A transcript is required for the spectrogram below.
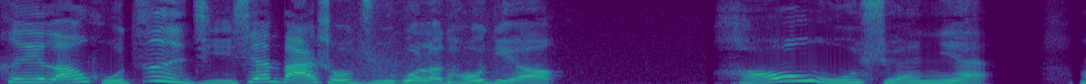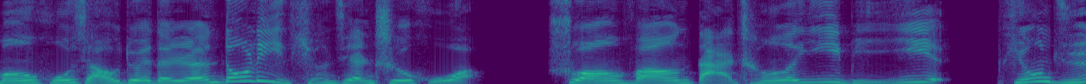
黑蓝虎自己先把手举过了头顶。毫无悬念，猛虎小队的人都力挺剑齿虎，双方打成了一比一。平局。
